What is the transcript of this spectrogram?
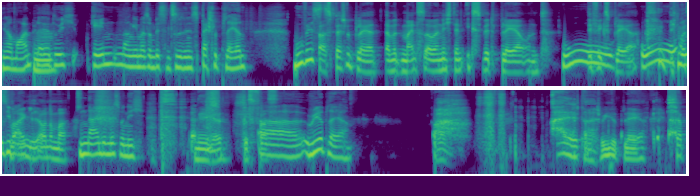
die normalen Player Mhm. durchgehen. Dann gehen wir so ein bisschen zu den Special Playern. Movist. Ah, Special Player, damit meinst du aber nicht den Xvid Player und Oh, Diffix Player. Oh, die oh, müssen die wir eigentlich auch nochmal. Nein, die müssen wir nicht. Nee, gell? Das Äh, Fass. Real Player. Ah. Alter, Real Player. Ich habe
